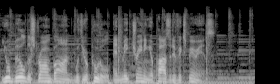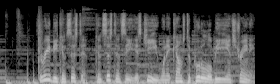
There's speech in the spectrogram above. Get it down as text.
you'll build a strong bond with your poodle and make training a positive experience. 3. Be consistent. Consistency is key when it comes to poodle obedience training.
